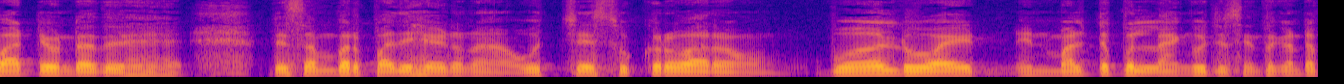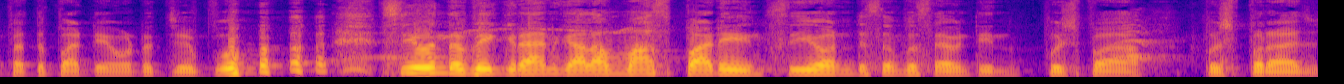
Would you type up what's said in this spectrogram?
పార్టీ ఉండదు. డిసెంబర్ పదిహేడున వచ్చే శుక్రవారం world wide in multiple languages. ఎందుకంటే పెద్ద పార్టీ ఏముంటుంది చెప్పు. See in the big grand gala mass party see on December seventeen. Pushpa Pushparaj. uh.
